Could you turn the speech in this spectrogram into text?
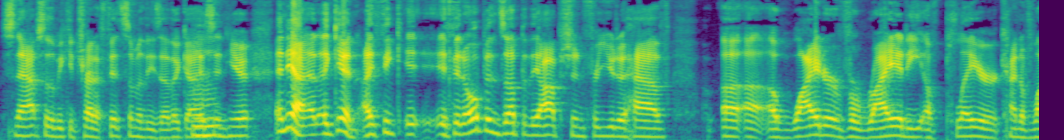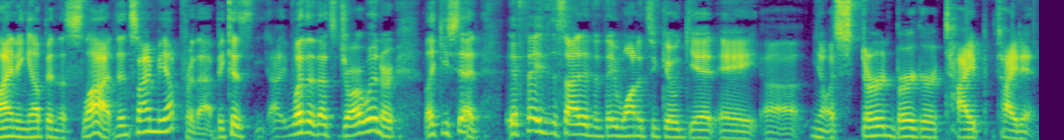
snaps so that we could try to fit some of these other guys in here? And yeah, again, I think if it opens up the option for you to have a, a, a wider variety of player kind of lining up in the slot, then sign me up for that. Because I- whether that's Jarwin or, like you said, if they've decided that they wanted to go get a uh, you know a Sternberger type tight end,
